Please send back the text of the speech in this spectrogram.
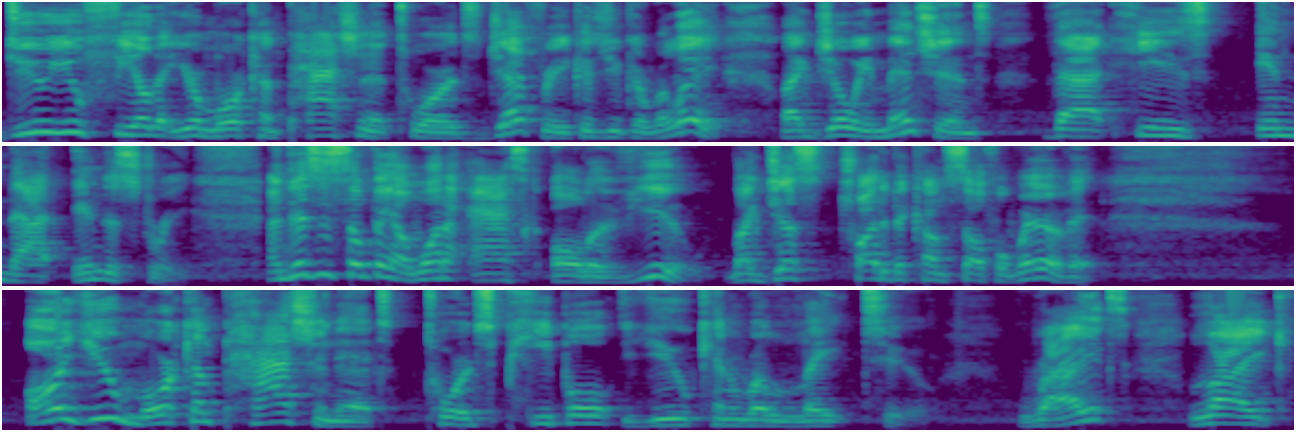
do you feel that you're more compassionate towards Jeffree because you can relate? Like Joey mentioned that he's in that industry. And this is something I wanna ask all of you, like just try to become self-aware of it. Are you more compassionate towards people you can relate to? right? Like,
